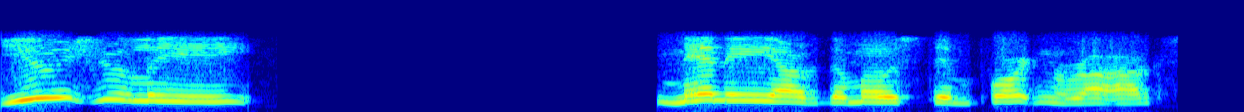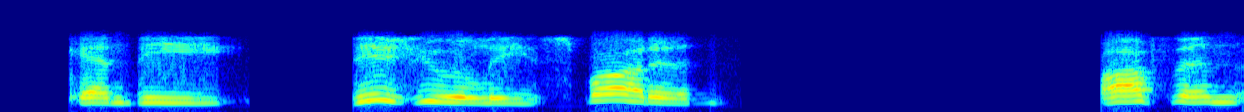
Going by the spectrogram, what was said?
Usually, many of the most important rocks can be visually spotted, often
